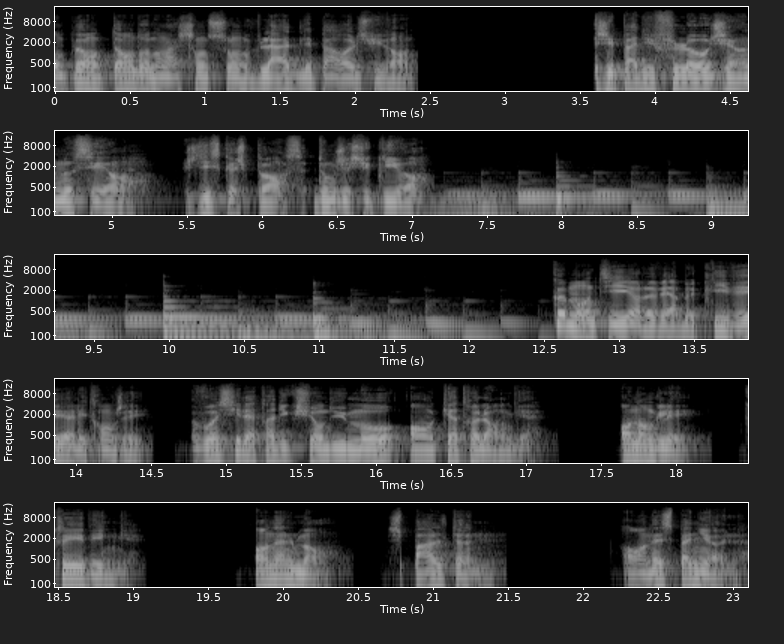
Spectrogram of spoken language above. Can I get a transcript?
On peut entendre dans la chanson Vlad les paroles suivantes. J'ai pas du flow, j'ai un océan. Je dis ce que je pense, donc je suis clivant. Comment dire le verbe cliver à l'étranger? Voici la traduction du mot en quatre langues. En anglais, cleaving. En allemand, spalten. En espagnol,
